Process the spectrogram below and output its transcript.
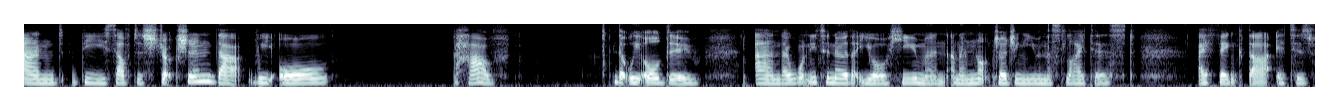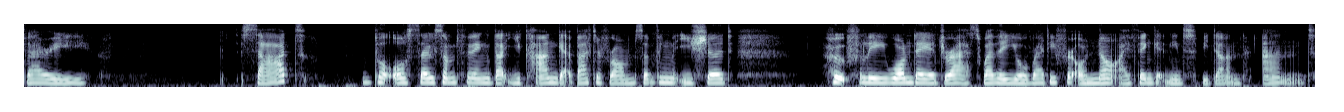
and the self destruction that we all have that we all do. And I want you to know that you're human and I'm not judging you in the slightest. I think that it is very sad, but also something that you can get better from, something that you should hopefully one day address whether you're ready for it or not. I think it needs to be done. And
